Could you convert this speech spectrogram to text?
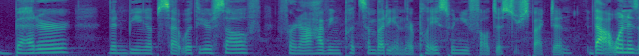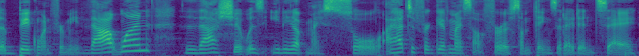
better than being upset with yourself for not having put somebody in their place when you felt disrespected. That one is a big one for me. That one, that shit was eating up my soul. I had to forgive myself for some things that I didn't say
